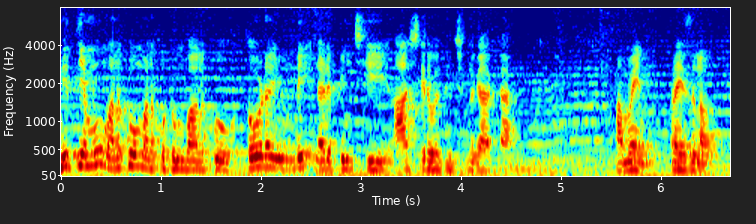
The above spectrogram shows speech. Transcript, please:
నిత్యము మనకు మన కుటుంబాలకు తోడై ఉండి నడిపించి ఆశీర్వదించునుగాక. అమైన్ ప్రైజ్ లాడ్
